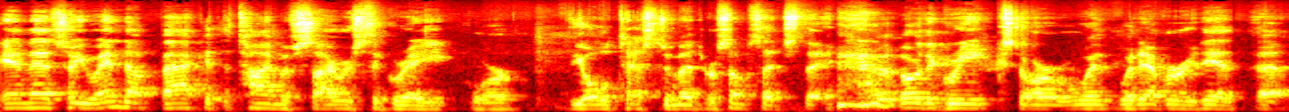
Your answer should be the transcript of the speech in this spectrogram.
And then so you end up back at the time of Cyrus the Great or the Old Testament or some such thing, or the Greeks or whatever it is, uh,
